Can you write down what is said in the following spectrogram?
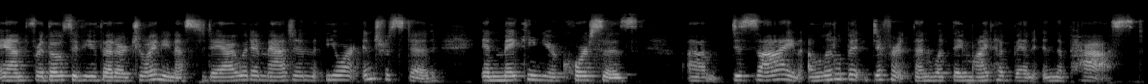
And for those of you that are joining us today, I would imagine that you are interested in making your courses um, design a little bit different than what they might have been in the past.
